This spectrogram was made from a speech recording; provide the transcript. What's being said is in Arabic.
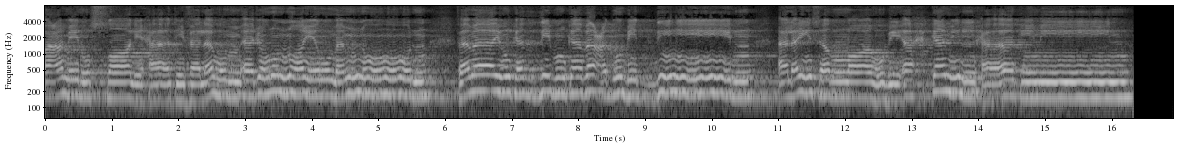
وعملوا الصالحات فلهم أجر غير ممنون فما يكذبك بعد بالدين أليس الله بأحكم الحاكمين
